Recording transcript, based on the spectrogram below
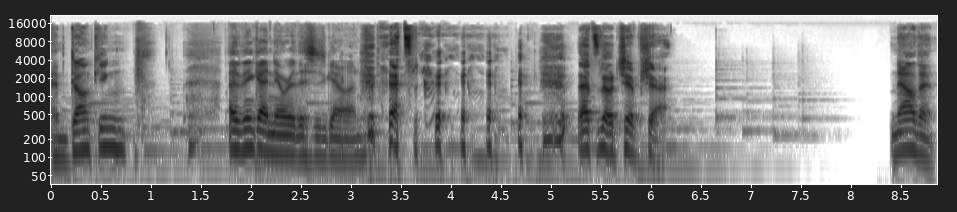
And dunking. I think I know where this is going. that's, that's no chip shot. Now then,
